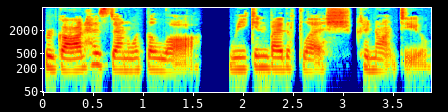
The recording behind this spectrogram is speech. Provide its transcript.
For God has done what the law, weakened by the flesh, could not do.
